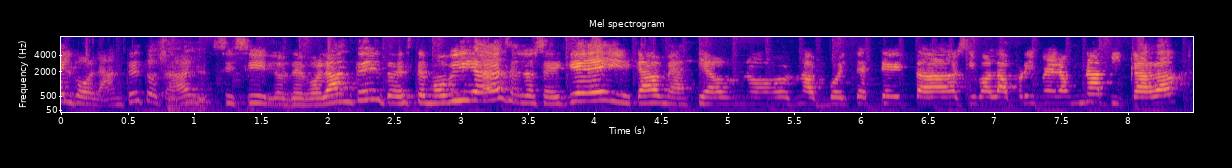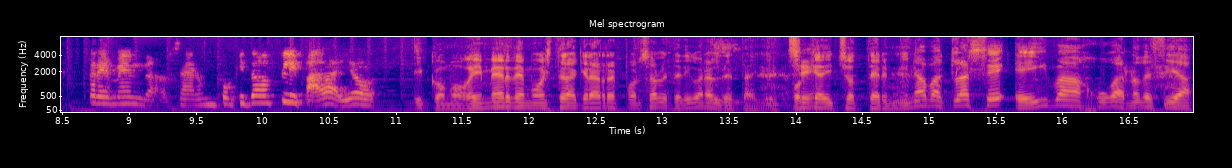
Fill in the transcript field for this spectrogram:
El volante, total. Sí. sí, los de volante, entonces te movías, no sé qué, y claro, me hacía unos, unas vueltecitas, iba a la primera, una picada tremenda. O sea, era un poquito flipada yo. Y como gamer demuestra que era responsable, te digo en el detalle. Porque Sí. ha dicho, terminaba clase e iba a jugar. No decía,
